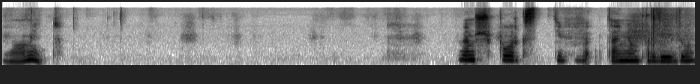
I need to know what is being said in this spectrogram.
e um aumento. Vamos supor que tive, tenham perdido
